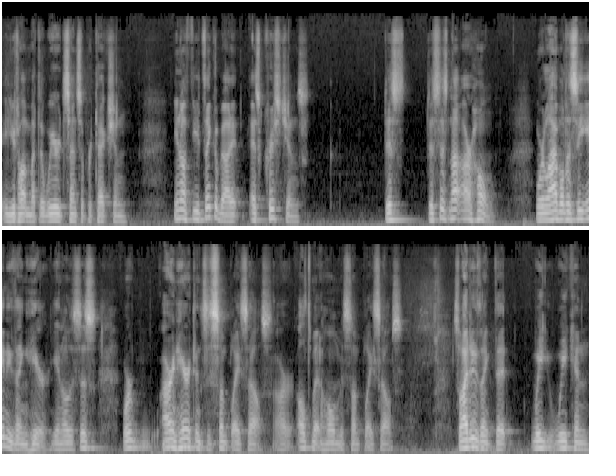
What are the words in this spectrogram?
you're talking about the weird sense of protection. You know, if you think about it, as Christians, this this is not our home. We're liable to see anything here. You know, this is we're our inheritance is someplace else. Our ultimate home is someplace else. So I do think that we we can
